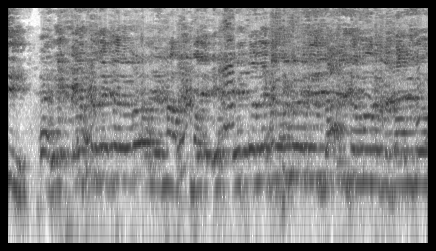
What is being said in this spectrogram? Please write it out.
খালিছি এটা দেখে এটা দেখে দাঁড়ি দেবো দাঁড়ি দেবো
